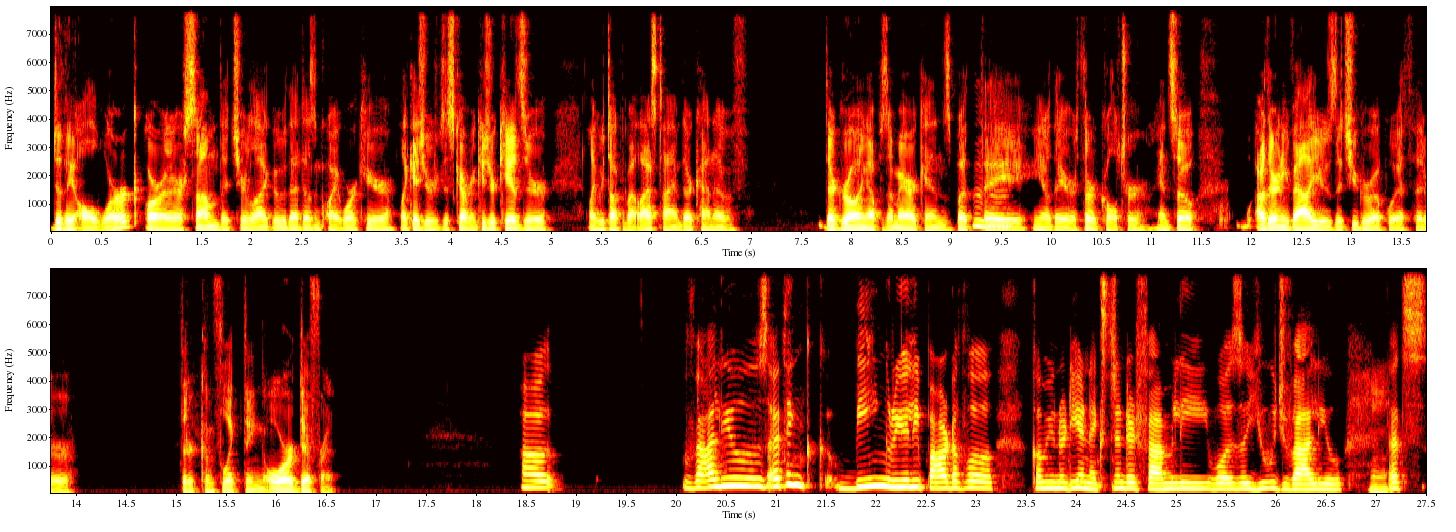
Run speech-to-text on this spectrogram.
do they all work, or are there some that you're like, oh, that doesn't quite work here? Like as you're discovering, because your kids are like we talked about last time, they're kind of they're growing up as Americans, but Mhm. they you know they are third culture, and so are there any values that you grew up with that are that are conflicting or different? uh, values i think being really part of a community and extended family was a huge value Mm. that's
